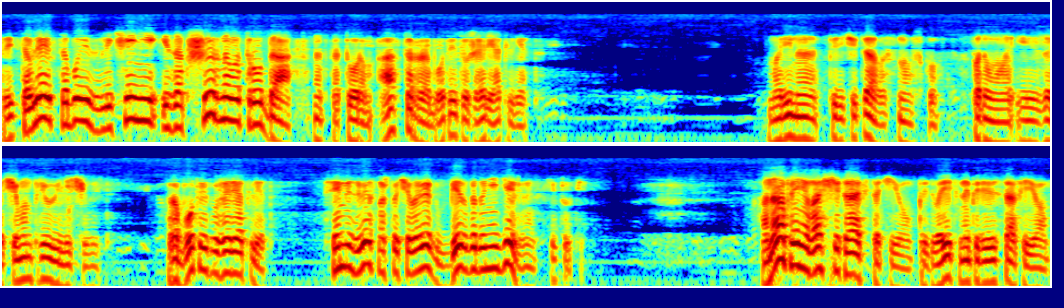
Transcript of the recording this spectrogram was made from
представляет собой извлечение из обширного труда, над которым автор работает уже ряд лет. Марина перечитала сноску, подумала, и зачем он преувеличивает? Работает уже ряд лет. Всем известно, что человек без году недели в институте. Она принялась читать статью, предварительно перелистав ее.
